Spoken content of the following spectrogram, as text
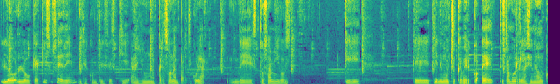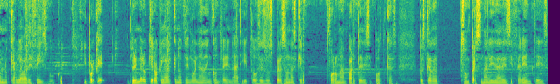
Lo, lo que aquí sucede y acontece es que hay una persona en particular de estos amigos que, que tiene mucho que ver con, eh, está muy relacionado con lo que hablaba de Facebook. ¿Y porque Primero quiero aclarar que no tengo nada en contra de nadie. Todas esas personas que forman parte de ese podcast, pues cada son personalidades diferentes,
